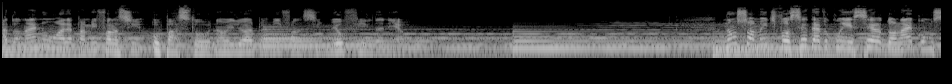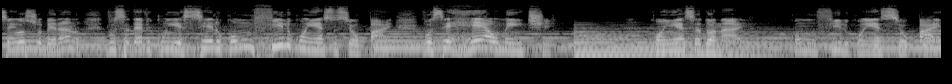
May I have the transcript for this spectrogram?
Adonai não olha para mim e fala assim, o pastor. Não, ele olha para mim e fala assim, meu filho Daniel. Não somente você deve conhecer Adonai como Senhor soberano, você deve conhecê-lo como um filho conhece o seu pai. Você realmente conhece Adonai como um filho conhece seu pai?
